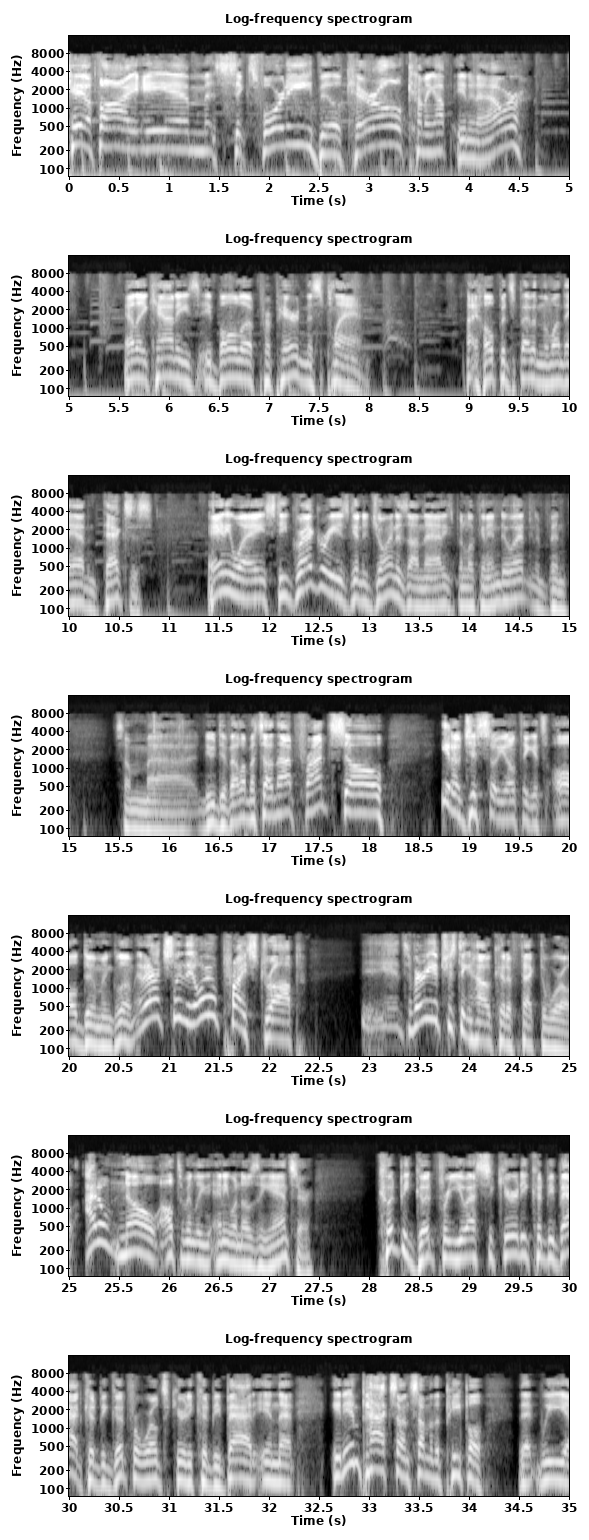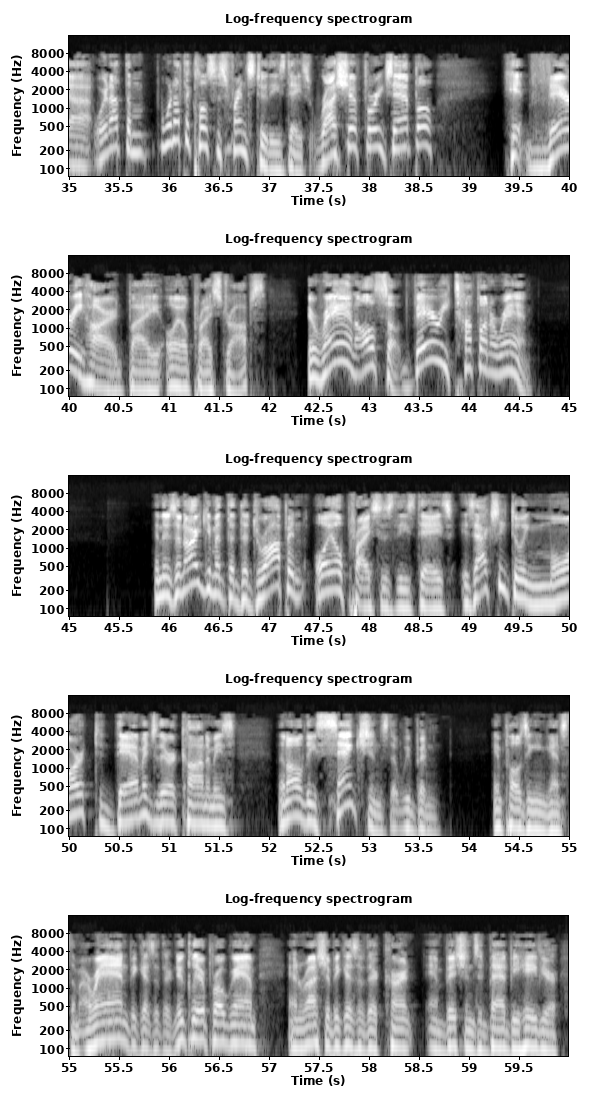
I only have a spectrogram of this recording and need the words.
KFI AM 640. Bill Carroll coming up in an hour. LA County's Ebola preparedness plan. I hope it's better than the one they had in Texas. Anyway, Steve Gregory is going to join us on that. He's been looking into it and have been some uh, new developments on that front. So, you know, just so you don't think it's all doom and gloom. And actually, the oil price drop, it's very interesting how it could affect the world. I don't know. Ultimately, anyone knows the answer could be good for U.S. security, could be bad, could be good for world security, could be bad in that it impacts on some of the people that we uh, we're not the we're not the closest friends to these days. Russia, for example, hit very hard by oil price drops. Iran also very tough on Iran. And there's an argument that the drop in oil prices these days is actually doing more to damage their economies than all these sanctions that we've been imposing against them. Iran because of their nuclear program, and Russia because of their current ambitions and bad behavior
